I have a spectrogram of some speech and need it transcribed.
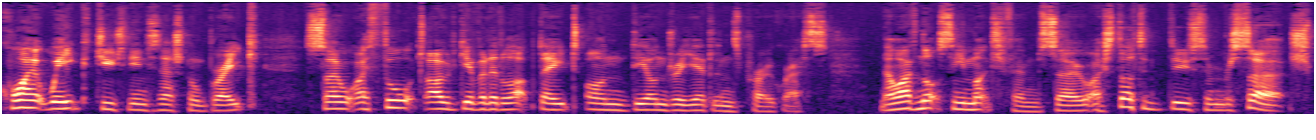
quiet week due to the international break, so I thought I would give a little update on DeAndre Yedlin's progress. Now, I've not seen much of him, so I started to do some research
